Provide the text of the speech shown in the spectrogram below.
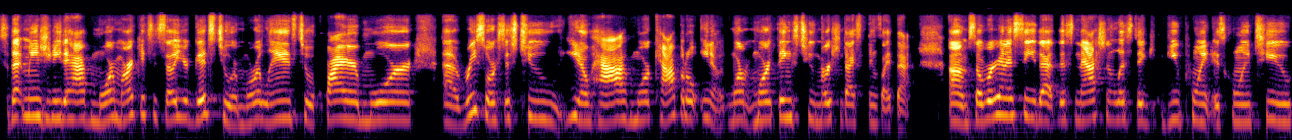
So that means you need to have more markets to sell your goods to or more lands to acquire more uh, resources to, you know, have more capital, you know, more more things to merchandise, things like that. Um, so we're going to see that this nationalistic viewpoint is going to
